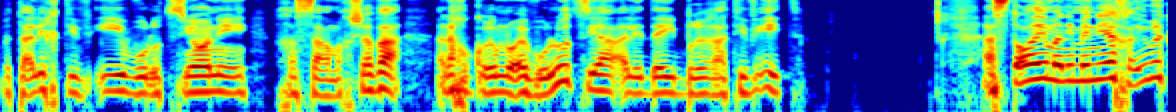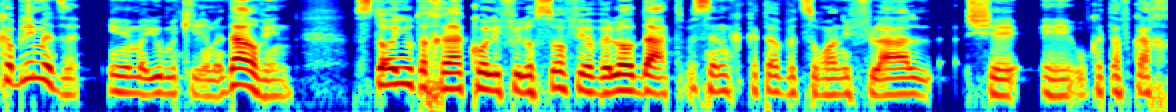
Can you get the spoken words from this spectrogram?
בתהליך טבעי אבולוציוני חסר מחשבה. אנחנו קוראים לו אבולוציה על ידי ברירה טבעית. הסטואים, אני מניח, היו מקבלים את זה, אם הם היו מכירים את דרווין. סטואיות אחרי הכל היא פילוסופיה ולא דת, וסנקה כתב בצורה נפלאה שהוא כתב כך,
